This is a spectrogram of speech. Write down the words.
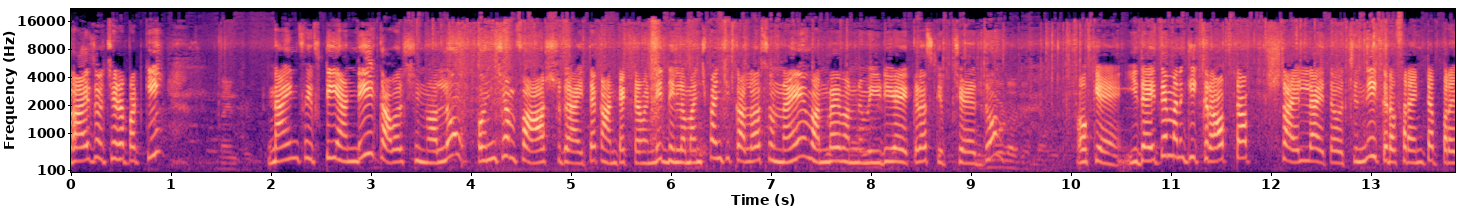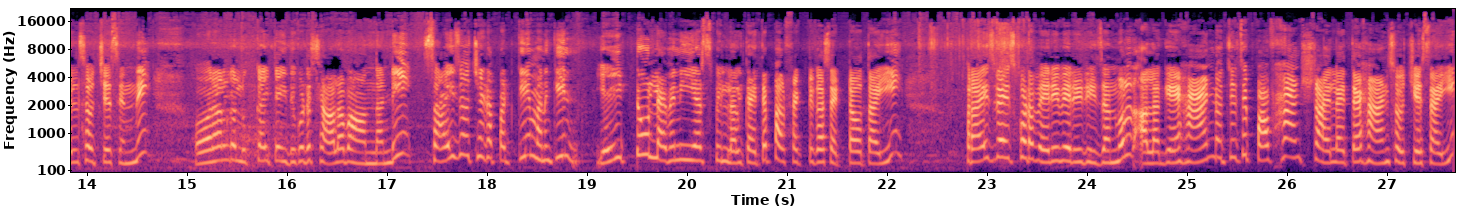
ప్రైస్ వచ్చేటప్పటికి నైన్ ఫిఫ్టీ అండి. కావాల్సిన వాళ్ళు కొంచెం ఫాస్ట్గా అయితే కాంటాక్ట్ అవ్వండి. దీనిలో మంచి మంచి కలర్స్ ఉన్నాయి. వన్ బై వన్ వీడియో ఎక్కడ స్కిప్ చేయొద్దు. ఓకే. ఇదైతే మనకి క్రాప్ టాప్ స్టైల్లో అయితే వచ్చింది. ఇక్కడ ఫ్రంట్ ప్రైల్స్ వచ్చేసింది. ఓవరాల్గా లుక్ అయితే ఇది కూడా చాలా బాగుందండి. సైజ్ వచ్చేటప్పటికి మనకి ఎయిట్ టు లెవెన్ ఇయర్స్ పిల్లలకి అయితే పర్ఫెక్ట్గా సెట్ అవుతాయి. ప్రైస్ వైజ్ కూడా వెరీ వెరీ రీజనబుల్. అలాగే హ్యాండ్ వచ్చేసి పఫ్ హ్యాండ్ స్టైల్ అయితే హ్యాండ్స్ వచ్చేసాయి.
